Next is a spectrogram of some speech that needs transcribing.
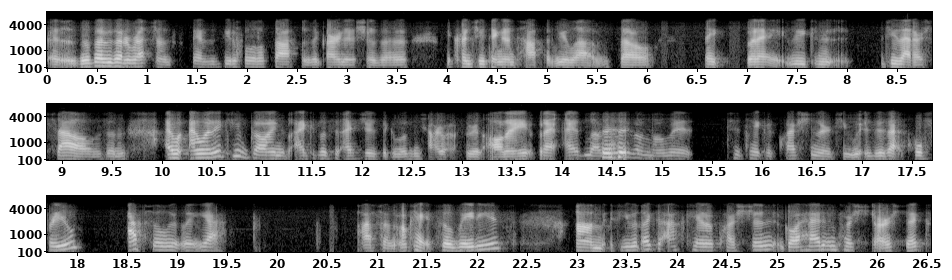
That's why we go to restaurants because they have this beautiful little sauce or the garnish or the the crunchy thing on top that we love. So, like, but I we can do that ourselves. And I, I want to keep going. Because i could listen. I seriously could listen to talk about food all night. But I, I'd love to have a moment to take a question or two. Is, is that cool for you? Absolutely. Yeah. Awesome. Okay, so ladies, um, if you would like to ask Hannah a question, go ahead and push star six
